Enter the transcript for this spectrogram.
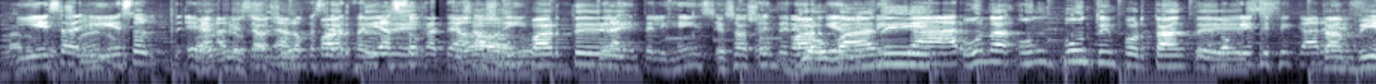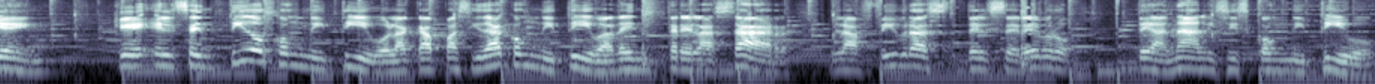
Claro y, esa, sí. y eso eh, a lo que, a lo que se parte refería de- Sócrates esas ahora son parte de, de- las inteligencias. esas son parte- Una- un punto importante es también que el sentido cognitivo, la capacidad cognitiva de entrelazar las fibras del cerebro de análisis cognitivo,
